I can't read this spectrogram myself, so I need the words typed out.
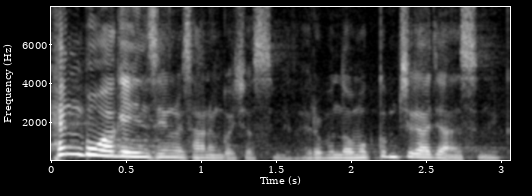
행복하게 인생을 사는 것이었습니다. 여러분 너무 끔찍하지 않습니까?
